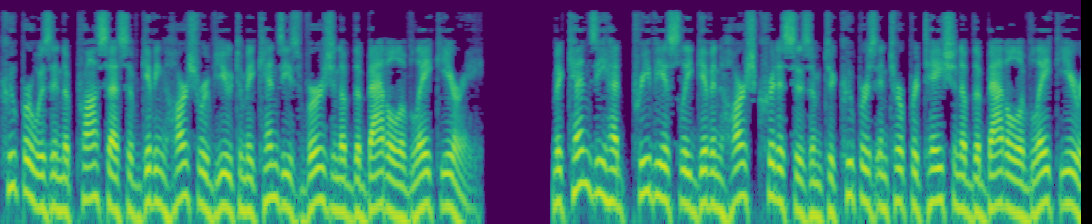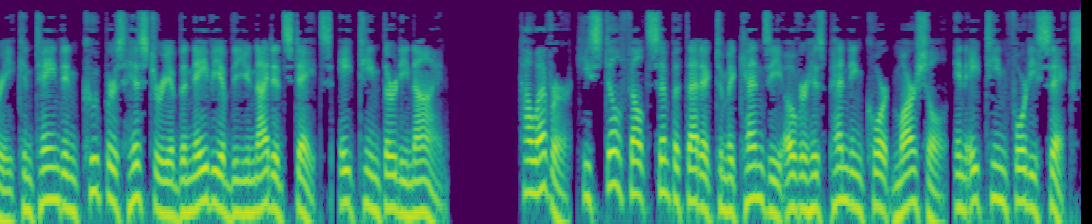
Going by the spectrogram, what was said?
Cooper was in the process of giving harsh review to Mackenzie's version of the Battle of Lake Erie. Mackenzie had previously given harsh criticism to Cooper's interpretation of the Battle of Lake Erie contained in Cooper's History of the Navy of the United States, 1839. However, he still felt sympathetic to Mackenzie over his pending court-martial. In 1846,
